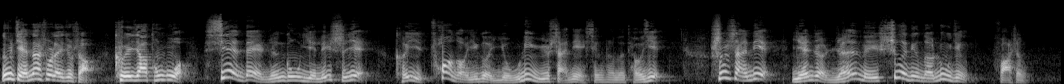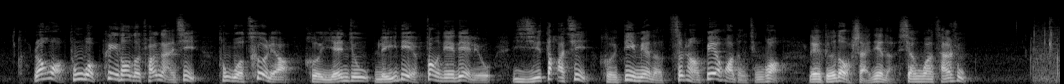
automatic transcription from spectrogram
那么简单说来就是啊，科学家通过现代人工引雷实验，可以创造一个有利于闪电形成的条件。使闪电沿着人为设定的路径发生，然后通过配套的传感器，通过测量和研究雷电放电电流以及大气和地面的磁场变化等情况，来得到闪电的相关参数。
